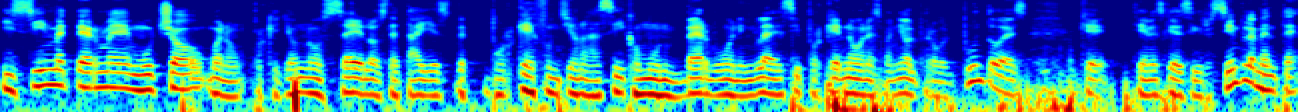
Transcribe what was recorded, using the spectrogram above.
y sin meterme mucho, bueno, porque yo no sé los detalles de por qué funciona así como un verbo en inglés y por qué no en español, pero el punto es que tienes que decir simplemente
